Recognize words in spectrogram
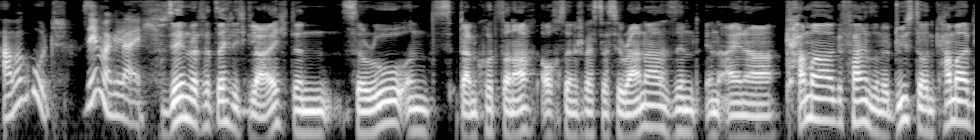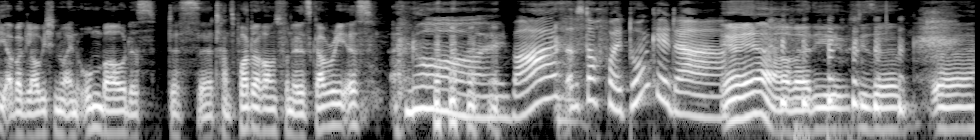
Aber gut, sehen wir gleich. Sehen wir tatsächlich gleich, denn Saru und dann kurz danach auch seine Schwester Sirana sind in einer Kammer gefangen, so einer düsteren Kammer, die aber, glaube ich, nur ein Umbau des, des äh, Transporterraums von der Discovery ist. Nein, was? Aber es ist doch voll dunkel da. Ja, ja, aber die, diese äh,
